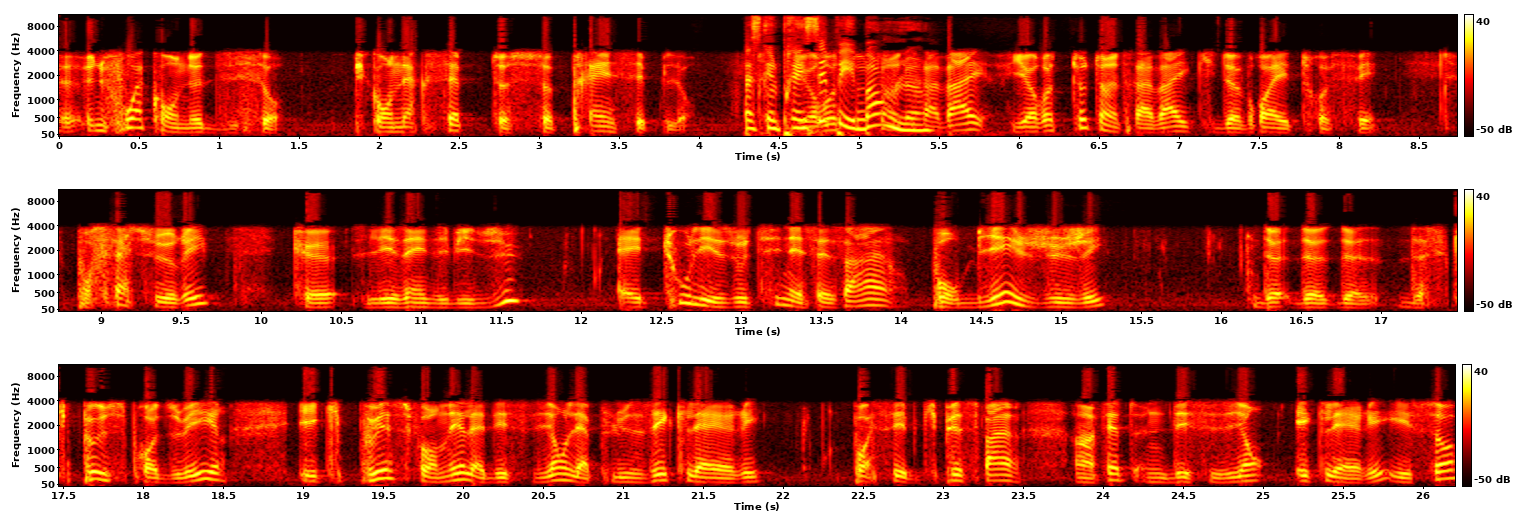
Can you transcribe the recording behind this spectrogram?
Euh, une fois qu'on a dit ça, puis qu'on accepte ce principe-là, parce que le principe est bon, là. Travail, il y aura tout un travail qui devra être fait pour s'assurer que les individus aient tous les outils nécessaires pour bien juger de, de, de, de ce qui peut se produire et qui puissent fournir la décision la plus éclairée possible, qui puisse faire en fait une décision éclairée. Et ça,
